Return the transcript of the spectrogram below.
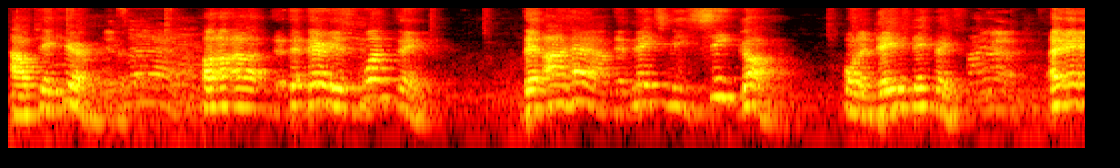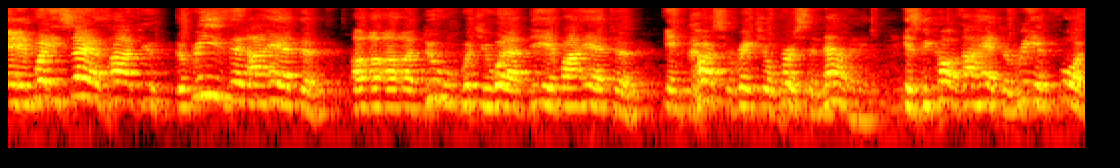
I'll take care of it. Yes. Uh, uh, uh, th- th- there is one thing that I have that makes me seek God on a day-to-day basis. Yeah. And, and- and what he says, how you, the reason I had to uh, uh, uh, uh, do with you what I did, why I had to incarcerate your personality, is because I had to reinforce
